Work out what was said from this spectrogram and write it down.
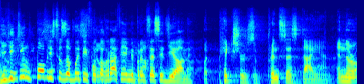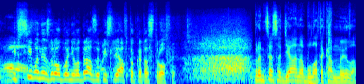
Її дім повністю забитий фотографіями принцеси Діани. І всі вони зроблені одразу після автокатастрофи. Принцеса Діана була така мила.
